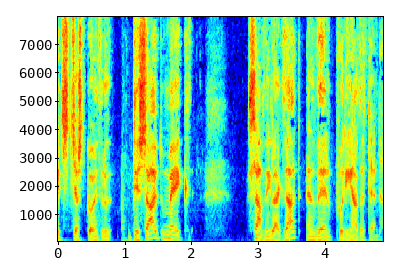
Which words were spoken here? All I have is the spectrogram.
It's just going through. Decide to make something like that, and then putting out a tender.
